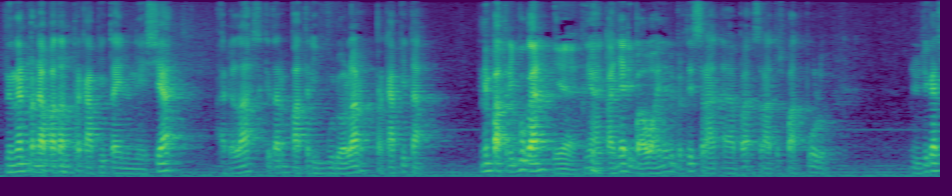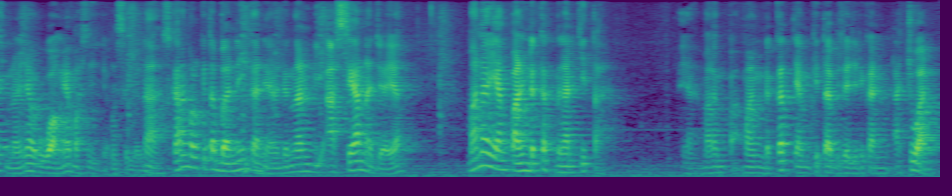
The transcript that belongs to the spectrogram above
Dengan pendapatan per kapita Indonesia adalah sekitar 4.000 dolar per kapita. Ini 4.000 kan? Iya. Ini angkanya di bawahnya berarti serat, apa, 140. Jadi kan sebenarnya ruangnya masih Masih banyak. Nah, sekarang kalau kita bandingkan ya dengan di ASEAN aja ya. Mana yang paling dekat dengan kita? Ya, paling paling dekat yang kita bisa jadikan acuan.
